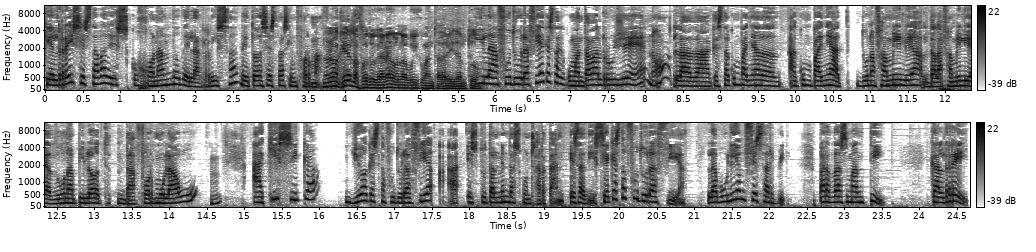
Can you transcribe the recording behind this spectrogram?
que el rei se estaba descojonando de la risa de todas estas informacions. No, no, és la foto que ara la vull comentar, David, amb tu. I la fotografia aquesta que comentava el Roger, no? la de, que està acompanyada, acompanyat d'una família, de la família d'una pilot de Fórmula 1, mm. aquí sí que jo aquesta fotografia eh, és totalment desconcertant. És a dir, si aquesta fotografia la volíem fer servir per desmentir que el rei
